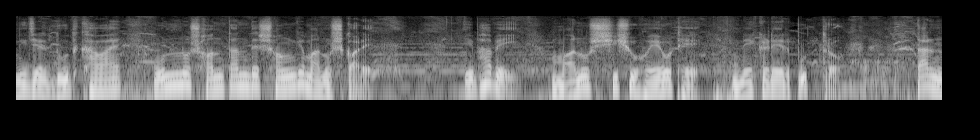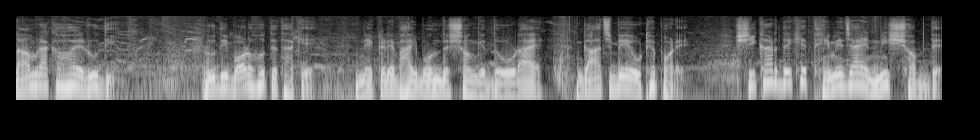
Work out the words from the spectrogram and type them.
নিজের দুধ খাওয়ায় অন্য সন্তানদের সঙ্গে মানুষ করে। এভাবেই মানুষ শিশু হয়ে ওঠে নেকড়ের পুত্র। তার নাম রাখা হয় রুদি। রুদি বড় হতে থাকে, নেকড়ে ভাই বোনদের সঙ্গে দৌড়ায়, গাছ বেয়ে উঠে পড়ে। শিকার দেখে থেমে যায় নিঃশব্দে।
